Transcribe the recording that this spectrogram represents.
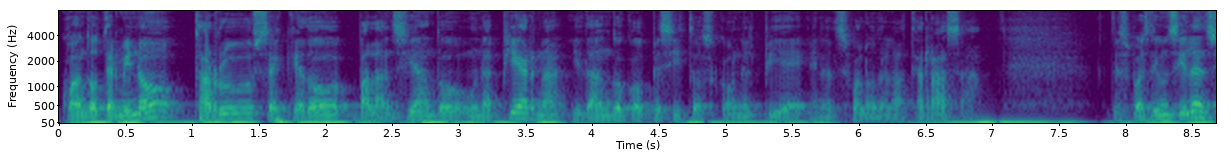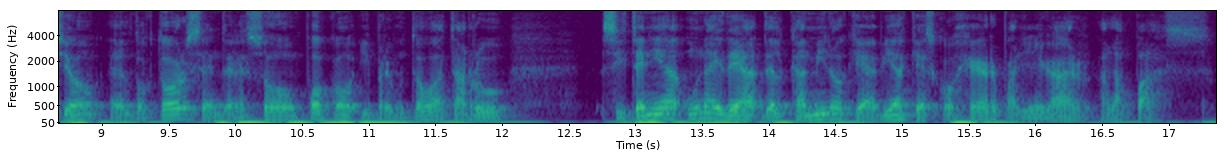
Cuando terminó, Tarú se quedó balanceando una pierna y dando golpecitos con el pie en el suelo de la terraza. Después de un silencio, el doctor se enderezó un poco y preguntó a Tarú si tenía una idea del camino que había que escoger para llegar a la paz.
